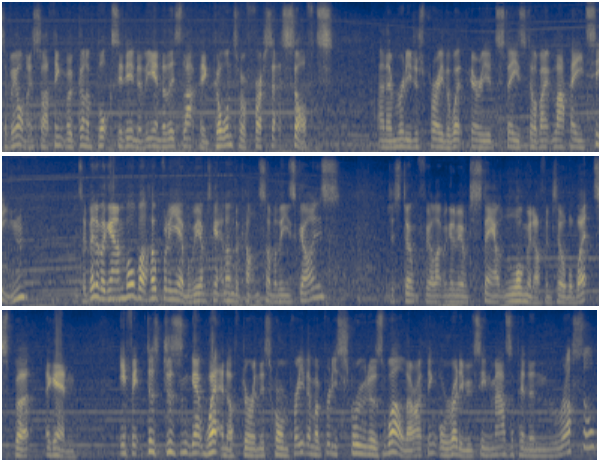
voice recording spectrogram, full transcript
To be honest, I think we're going to box it in at the end of this lap here, go onto a fresh set of softs, and then really just pray the wet period stays till about lap 18. It's a bit of a gamble, but hopefully, yeah, we'll be able to get an undercut on some of these guys. Just don't feel like we're going to be able to stay out long enough until the wets, but again, if it just doesn't get wet enough during this Grand Prix, then we're pretty screwed as well there. I think already we've seen Mazepin and Russell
